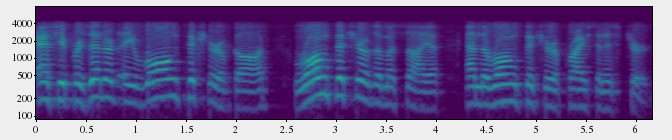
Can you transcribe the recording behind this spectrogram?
And she presented a wrong picture of God, wrong picture of the Messiah, and the wrong picture of Christ and his church.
